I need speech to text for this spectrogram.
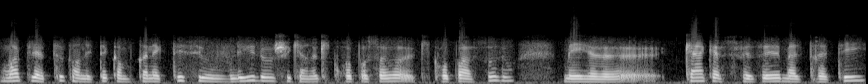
moi et la petite, on était comme connectés, si vous voulez. Là. Je sais qu'il y en a qui croient pas ça, qui croient pas à ça. Là. Mais euh, quand elle se faisait maltraiter,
